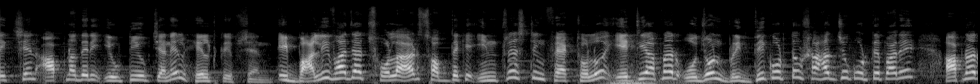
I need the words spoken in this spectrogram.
দেখছেন আপনাদের ইউটিউব চ্যানেল হেলথ ক্রিপশন। এই বালি ভাজা ছোলার সব থেকে ইন্টারেস্টিং ফ্যাক্ট হলো, এটি আপনার ওজন বৃদ্ধি করতেও সাহায্য করতে পারে, আপনার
